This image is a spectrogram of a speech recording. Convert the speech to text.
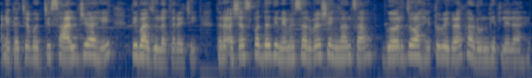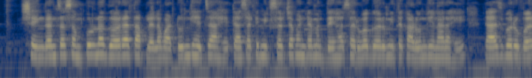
आणि त्याच्यावरची साल जी आहे ती बाजूला करायची. तर अशाच पद्धतीने मी सर्व शेंगांचा गर जो आहे तो वेगळा काढून घेतलेला आहे. शेंगांचा संपूर्ण गर आता आपल्याला वाटून घ्यायचा आहे. त्यासाठी मिक्सरच्या भांड्यामध्ये हा सर्व गर मी ते काढून घेणार आहे. त्याचबरोबर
